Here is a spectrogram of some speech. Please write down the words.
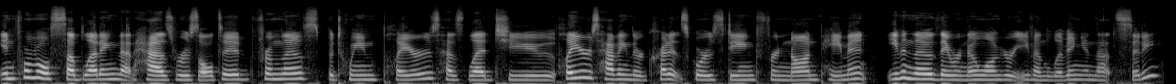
informal subletting that has resulted from this between players has led to players having their credit scores dinged for non payment, even though they were no longer even living in that city.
